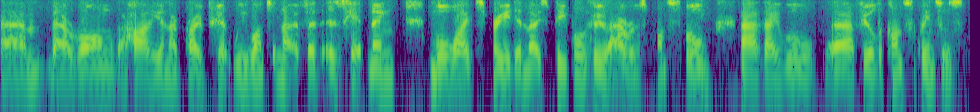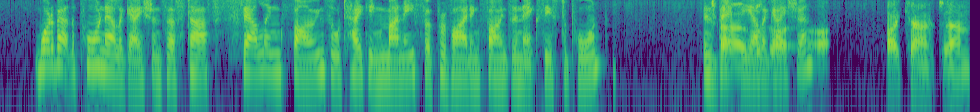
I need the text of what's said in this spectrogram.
um, they are wrong. They're highly inappropriate. We want to know if it is happening more widespread, and those people who are responsible, uh, they will uh, feel the consequences. What about the porn allegations? Are staff selling phones or taking money for providing phones and access to porn? Is that uh, the allegation? Look, I can't um,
